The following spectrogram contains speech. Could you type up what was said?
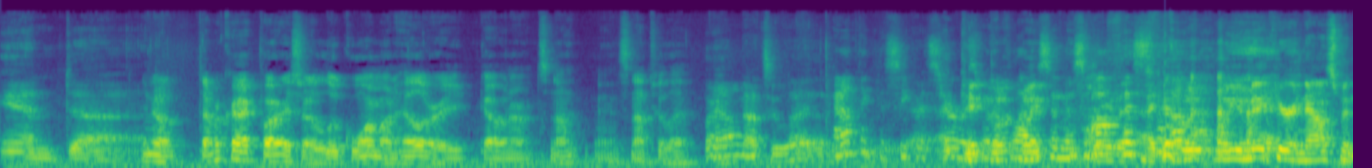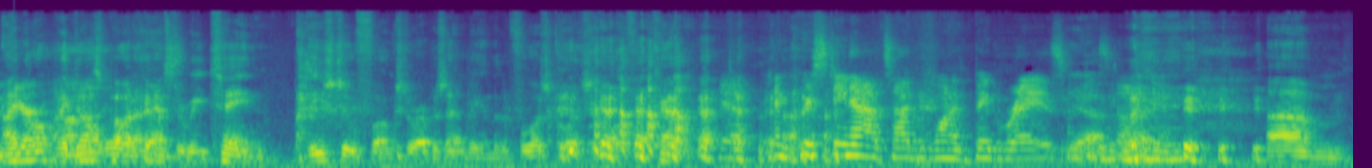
And uh, You know, Democratic Party is sort of lukewarm on Hillary, Governor. It's not. It's not too late. well, Not too late. I don't think the Secret I Service can't- would have wait, let us in this wait, wait, office. I don't- will, will you make your announcement I here don't. I don't want to have to retain these two folks to represent me in the divorce court. in Norfolk County. yeah. And Christina outside would want a big raise. Yeah. just. Um,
